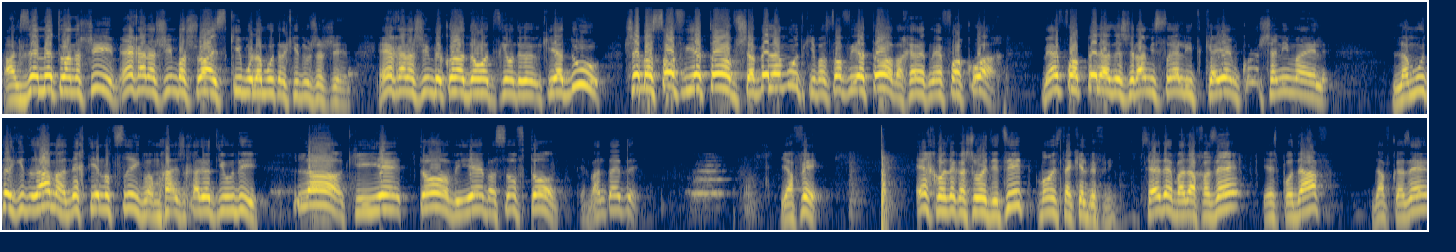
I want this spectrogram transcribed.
על זה מתו אנשים. איך אנשים בשואה הסכימו למות על קידוש השם? איך אנשים בכל הדורות הסכימו? כי ידעו שבסוף יהיה טוב, שווה למות, כי בסוף יהיה טוב, אחרת מאיפה הכוח? מאיפה הפלא הזה של עם ישראל להתקיים כל השנים האלה? למות על קידוש, למה? לך תהיה נוצרי כבר, מה יש לך להיות יהודי? לא, כי יהיה טוב, יהיה בסוף טוב. הבנת את זה? יפה. איך כל זה קשור לציצית? בואו נסתכל בפנים. בסדר? בדף הזה, יש פה דף, דף כזה,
